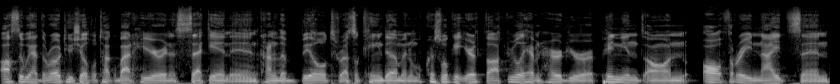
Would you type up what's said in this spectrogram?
also we have the Road to shows we'll talk about here in a second and kind of the build to Wrestle Kingdom. And Chris, we'll get your thoughts. We really haven't heard your opinions on all three nights and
